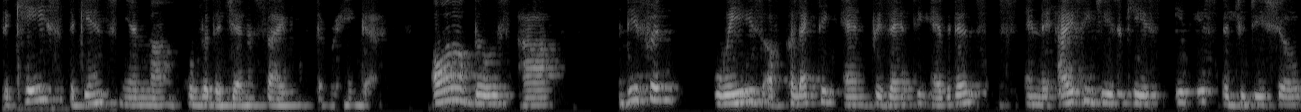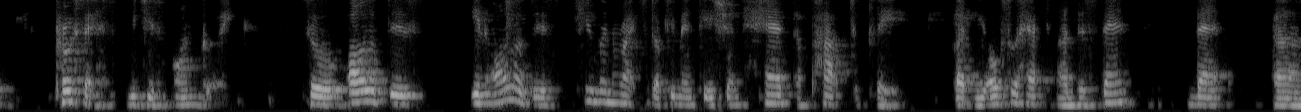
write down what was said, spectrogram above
the case against Myanmar over the genocide of the Rohingya. All of those are different ways of collecting and presenting evidence. In the ICJ's case, it is a judicial process which is ongoing. So all of this, in all of this, human rights documentation had a part to play. But we also have to understand that uh,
